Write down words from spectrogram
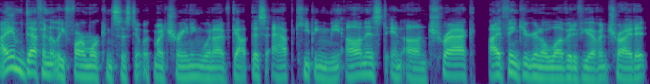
I am definitely far more consistent with my training when I've got this app keeping me honest and on track. I think you're going to love it if you haven't tried it.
